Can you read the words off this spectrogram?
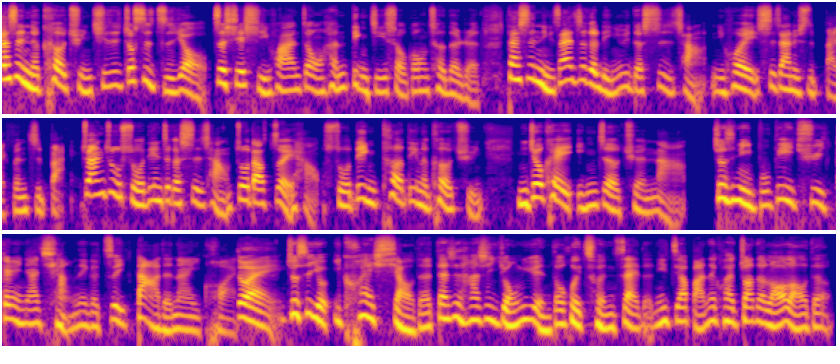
但是你的客群其实就是只有这些喜欢这种很顶级手工车的人，但是你在这个领域的市场，你会市占率是百分之百，专注锁定这个市场做到最好，锁定特定的客群，你就可以赢者全拿。就是你不必去跟人家抢那个最大的那一块，对，就是有一块小的，但是它是永远都会存在的。你只要把那块抓得牢牢的，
